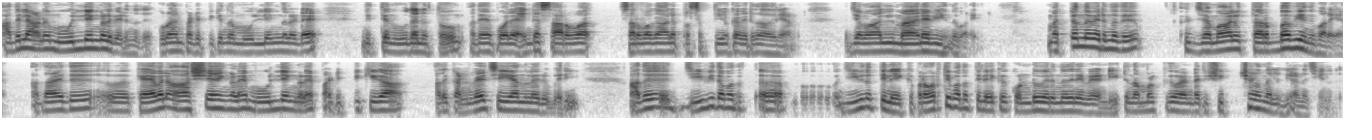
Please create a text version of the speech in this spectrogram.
അതിലാണ് മൂല്യങ്ങൾ വരുന്നത്. ഖുർആൻ പഠിപ്പിക്കുന്ന മൂല്യങ്ങളുടെ നിത്യനൂതനത്വവും അതേപോലെ അതിന്റെ സർവ സർവകാല പ്രസക്തിയൊക്കെ വരുന്നത് അതിലാണ്. ജമാൽ മാനവി എന്ന് പറയും. മറ്റൊന്ന് വരുന്നത് ജമാലു തർബവി എന്ന് പറയാം. അതായത് കേവലം ആശയങ്ങളെ മൂല്യങ്ങളെ പഠിപ്പിക്കുക അത് കൺവേ ചെയ്യുക എന്നുള്ളതിലുപരി അത് ജീവിത പദ ജീവിതത്തിലേക്ക് പ്രവൃത്തി പദത്തിലേക്ക് കൊണ്ടുവരുന്നതിന് വേണ്ടിയിട്ട് നമ്മൾക്ക് വേണ്ട ഒരു ശിക്ഷണം നൽകുകയാണ് ചെയ്യുന്നത്.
